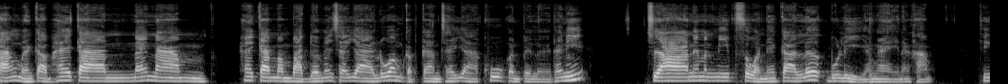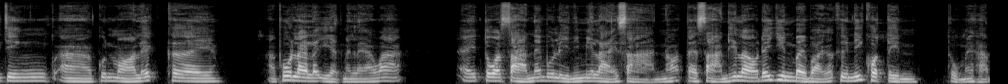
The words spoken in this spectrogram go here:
ทั้งเหมือนกับให้การแนะนำให้การบำบัดโดยไม่ใช้ยาร่วมกับการใช้ยาคู่กันไปเลยทีนี้ยาเนี่ยมันมีส่วนในการเลิกบุหรี่ยังไงนะครับ จริงๆคุณหมอเล็กเคยพูดรายละเอียดมาแล้วว่าไอตัวสารในบุหรี่นี่มีหลายสารเนาะแต่สารที่เราได้ยินบ่อยๆ ก็คือนิโคตินถูกไหมครับ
